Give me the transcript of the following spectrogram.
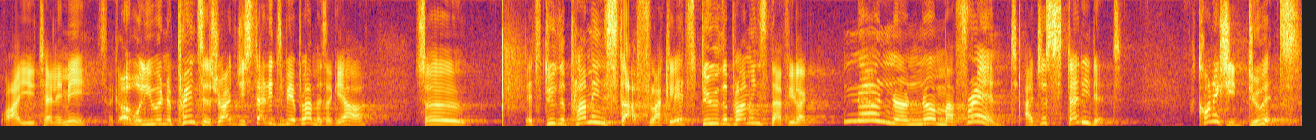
Why are you telling me? It's like, Oh, well, you were an apprentice, right? You studied to be a plumber. It's like, Yeah. So let's do the plumbing stuff. Like, let's do the plumbing stuff. You're like, no, no, no, my friend. I just studied it. I can't actually do it.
